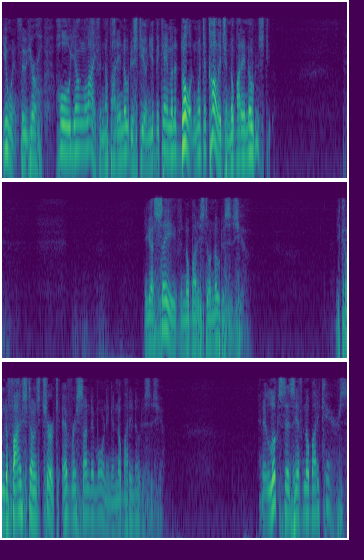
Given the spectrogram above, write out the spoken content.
You went through your whole young life and nobody noticed you, and you became an adult and went to college and nobody noticed you. You got saved and nobody still notices you. You come to Five Stones Church every Sunday morning and nobody notices you. And it looks as if nobody cares.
